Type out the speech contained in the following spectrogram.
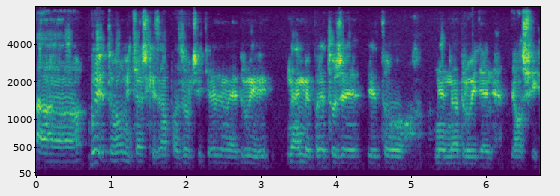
A bude to veľmi ťažký zápas určite jeden aj druhý, najmä preto, že je to hneď na druhý deň ďalší.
